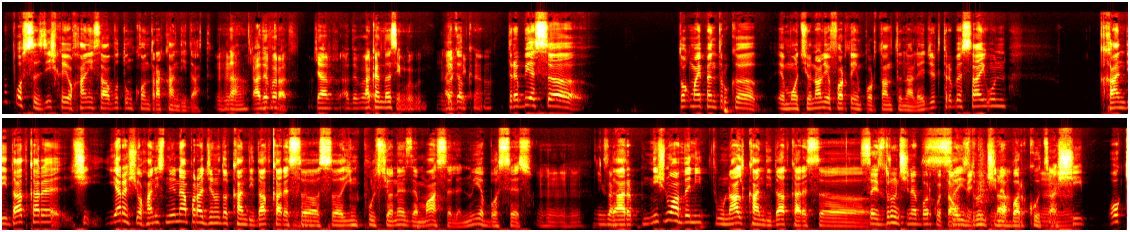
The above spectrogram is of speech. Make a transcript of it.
nu poți să zici că Iohannis a avut un contracandidat. Mhm. Da. Adevărat. Chiar a adevărat. candidat singur. Adică- Practic, uh, Trebuie să, tocmai pentru că emoțional e foarte important în alegeri, trebuie să ai un candidat care, și iarăși Iohannis nu e neapărat genul de candidat care să, să impulsioneze masele, nu e Băsescu. Mhm, mhm. exact. Dar nici nu a venit un alt candidat care să Să-i zdruncine bărcuța un să-i pic. zdruncine da. bărcuța. Mhm. Și ok,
